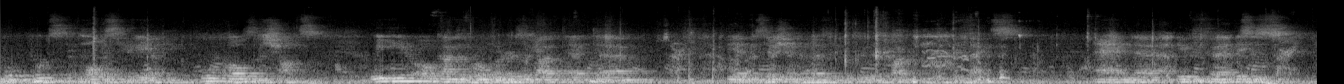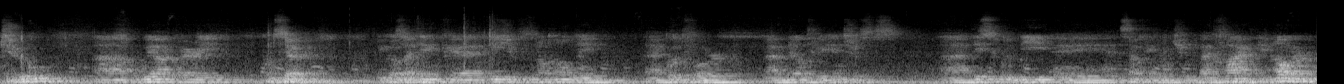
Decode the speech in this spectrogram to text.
who puts the policy really, who calls the shots. We hear all kinds of rumors about that um, the administration related to the Department of Defense. And uh, if uh, this is true, uh, we are very concerned because I think uh, Egypt is not only uh, good for uh, military interests. Uh, this will be a, something which will backfire in our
